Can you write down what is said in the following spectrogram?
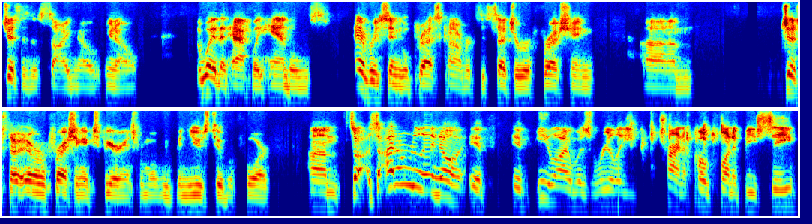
just as a side note, you know, the way that Hafley handles every single press conference is such a refreshing, um, just a, a, refreshing experience from what we've been used to before. Um, so, so I don't really know if if Eli was really trying to poke fun at BC,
